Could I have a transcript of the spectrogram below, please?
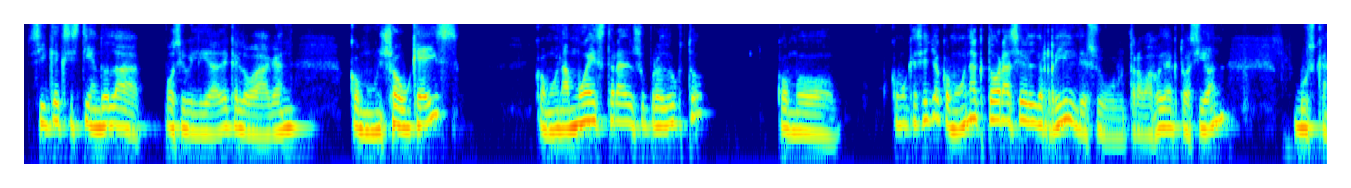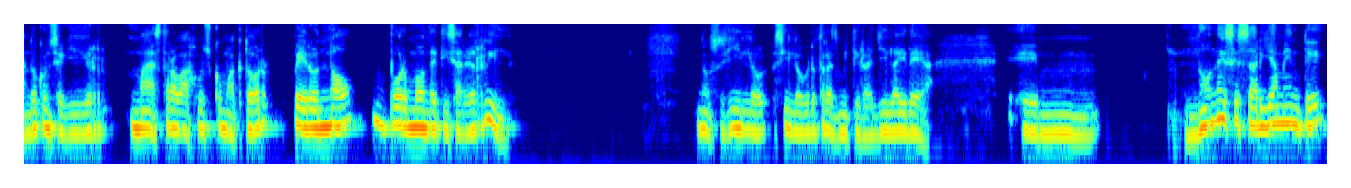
Sigue existiendo la posibilidad de que lo hagan como un showcase, como una muestra de su producto, como como qué sé yo, como un actor hace el reel de su trabajo de actuación, buscando conseguir más trabajos como actor, pero no por monetizar el reel. No sé si, lo, si logro transmitir allí la idea. Em, no necesariamente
